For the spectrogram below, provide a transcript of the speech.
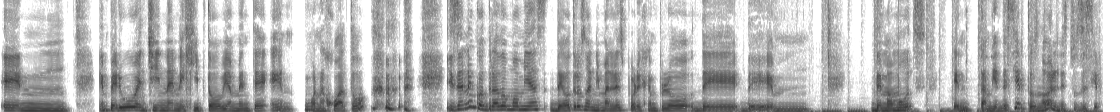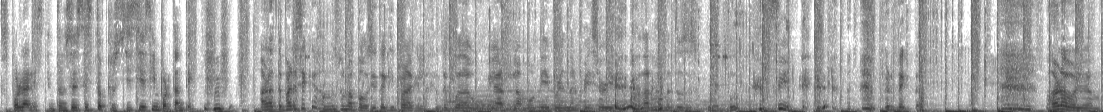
en, en, Perú, en China, en Egipto, obviamente, en Guanajuato. y se han encontrado momias de otros animales, por ejemplo, de, mm, de mamuts en también desiertos, ¿no? En estos desiertos polares. Entonces, esto pues sí, sí es importante. Ahora, ¿te parece que hagamos una pausita aquí para que la gente pueda googlear la momia y Brendan Fraser y recordar momentos de su juventud? Sí. Perfecto. Ahora volvemos.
